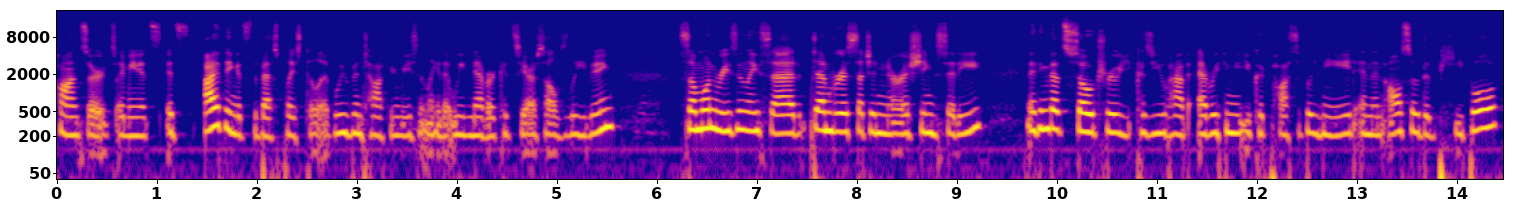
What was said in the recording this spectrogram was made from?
concerts. I mean, it's, it's, I think it's the best place to live. We've been talking recently that we never could see ourselves leaving. Someone recently said Denver is such a nourishing city. And I think that's so true because you have everything that you could possibly need. And then also the people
